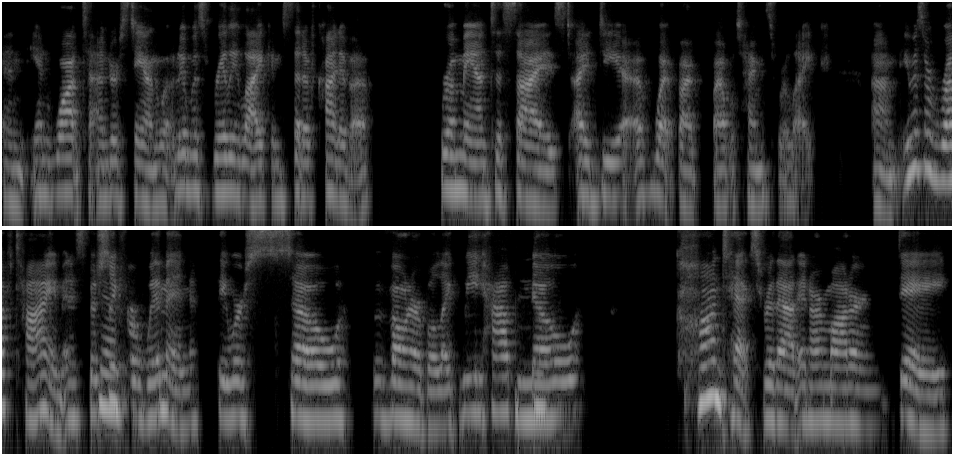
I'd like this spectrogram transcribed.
and, and want to understand what it was really like instead of kind of a romanticized idea of what Bible times were like. Um, it was a rough time, and especially yeah. for women, they were so vulnerable. Like we have mm-hmm. no context for that in our modern day.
